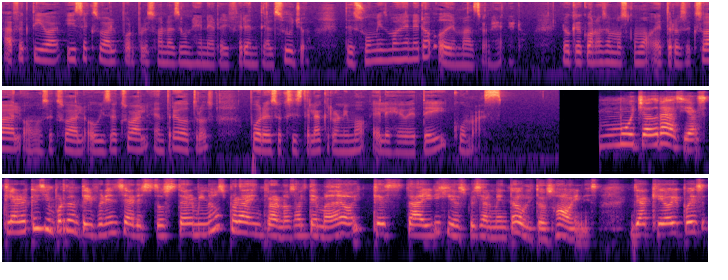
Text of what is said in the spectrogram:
afectiva y sexual por personas de un género diferente al suyo, de su mismo género o de más de un género lo que conocemos como heterosexual, homosexual o bisexual, entre otros, por eso existe el acrónimo LGBTIQ. Muchas gracias. Claro que es importante diferenciar estos términos para adentrarnos al tema de hoy, que está dirigido especialmente a adultos jóvenes, ya que hoy pues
